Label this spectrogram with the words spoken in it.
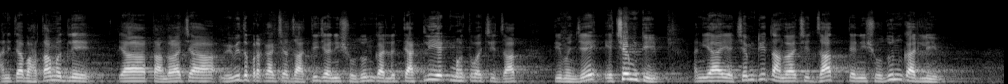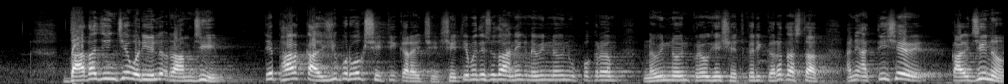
आणि त्या भातामधले या तांदळाच्या विविध प्रकारच्या जाती ज्यांनी शोधून काढल्या त्यातली एक महत्त्वाची जात ती म्हणजे एच एम टी आणि या एच एम टी तांदळाची जात त्यांनी शोधून काढली. दादाजींचे वडील रामजी ते फार काळजीपूर्वक शेती करायचे. शेतीमध्ये सुद्धा अनेक नवीन नवीन उपक्रम नवीन नवीन प्रयोग हे शेतकरी करत असतात. आणि अतिशय काळजीनं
